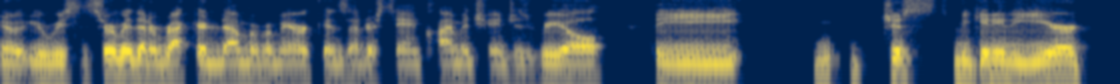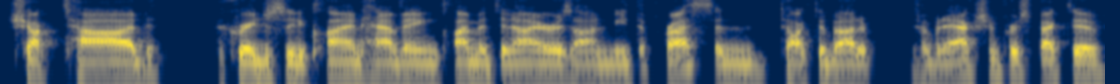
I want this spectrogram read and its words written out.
you know, your recent survey that a record number of Americans understand climate change is real. The just beginning of the year, Chuck Todd courageously declined having climate deniers on Meet the Press and talked about it from an action perspective.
